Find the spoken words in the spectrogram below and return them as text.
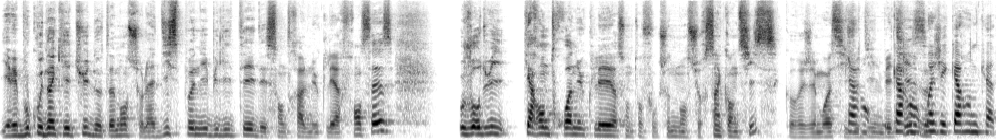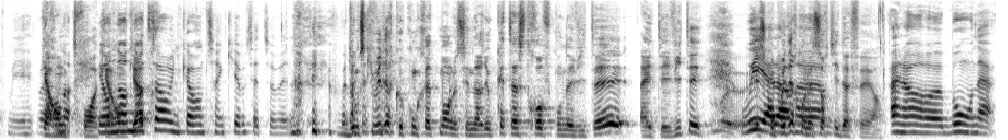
Il y avait beaucoup d'inquiétudes notamment sur la disponibilité des centrales nucléaires françaises. Aujourd'hui, 43 nucléaires sont en fonctionnement sur 56. Corrigez-moi si 40, je dis une bêtise. 40, moi j'ai 44, mais 43, on a, et on en 44. entend une 45e cette semaine. voilà. Donc ce qui veut dire que concrètement, le scénario catastrophe qu'on évitait a été évité. Oui, Est-ce qu'on peut dire qu'on euh, est sorti d'affaire Alors euh, bon, on a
